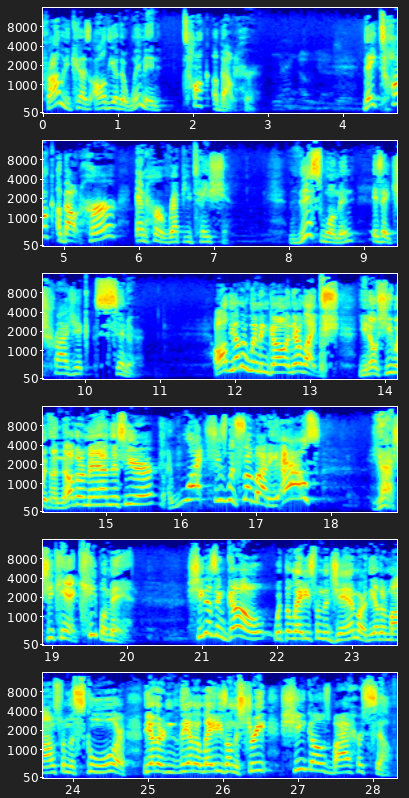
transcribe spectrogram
Probably because all the other women talk about her. They talk about her and her reputation. This woman is a tragic sinner. All the other women go and they're like, you know, she with another man this year? Like, what? She's with somebody else? Yeah, she can't keep a man. She doesn't go with the ladies from the gym or the other moms from the school or the other, the other ladies on the street. She goes by herself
